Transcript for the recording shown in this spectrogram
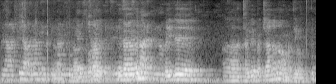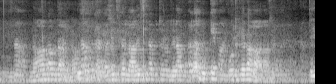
ਪਲਾਟ ਤੇ ਲਾ ਲਾਂਗੇ ਖੜੀਆਂ ਦੇ ਨਾਲ ਥੋੜਾ ਚਾਉ ਕੇ ਥੱਲੇ ਇਹਦਾ ਨਾ ਰੱਖਣਾ। ਪਹਿਲੇ ਅਹ, ਥੱਲੇ ਬੱਚਾ ਨਾ ਨਾ ਹੋਣ ਦਿਓ। ਹਾਂ। ਨਾ ਗਾ ਵਧਾਣੀ ਨਾ ਨਾ ਵਧਾਉਣੀ। ਅਸੀਂ ਤੇ ਫਿਰ ਲਾ ਲਈ ਸੀ ਨਾ ਵੀ ਚਲੋ ਜਿਹੜਾ ਅਗਲਾ ਬੂਟੇ ਉੱਠ ਕੇ ਗਾ ਲਾ ਲਾ ਦੇ। ਤੇ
